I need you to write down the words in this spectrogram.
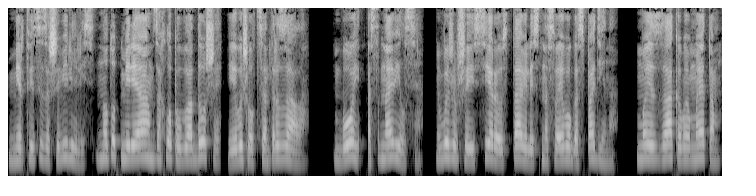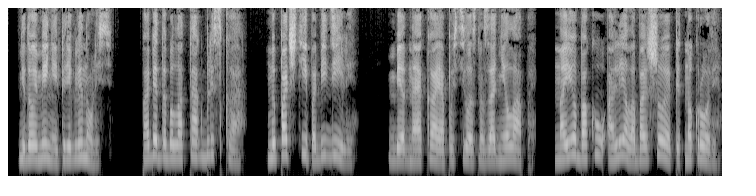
Мертвецы зашевелились, но тут Мириан захлопал в ладоши и вышел в центр зала. Бой остановился. Выжившие серые уставились на своего господина. Мы с Заком и Мэттом в недоумении переглянулись. Победа была так близка. Мы почти победили. Бедная Кая опустилась на задние лапы. На ее боку олело большое пятно крови.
